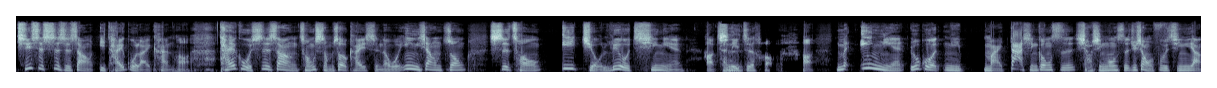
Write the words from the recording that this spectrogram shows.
其实事实上以台股来看哈，台股事实上从什么时候开始呢？我印象中是从一九六七年。好，成立之后，好，那么一年，如果你买大型公司、小型公司，就像我父亲一样，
